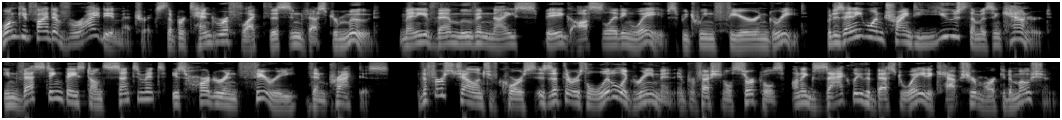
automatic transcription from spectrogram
One can find a variety of metrics that pretend to reflect this investor mood. Many of them move in nice, big, oscillating waves between fear and greed. But as anyone trying to use them has encountered, investing based on sentiment is harder in theory than practice. The first challenge, of course, is that there is little agreement in professional circles on exactly the best way to capture market emotion.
